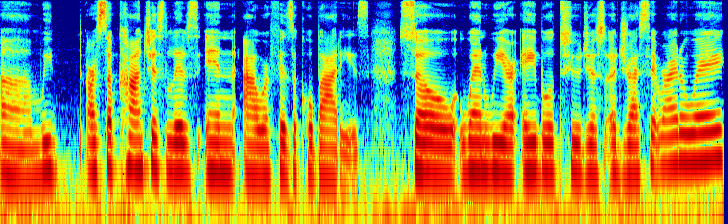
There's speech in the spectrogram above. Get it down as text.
Um, we our subconscious lives in our physical bodies. So when we are able to just address it right away,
